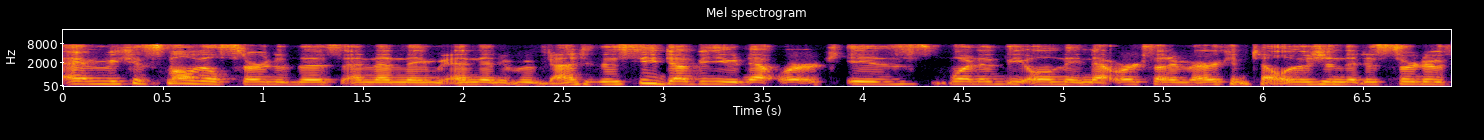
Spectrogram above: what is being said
and because smallville started this and then they and then it moved on to the cw network is one of the only networks on american television that is sort of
